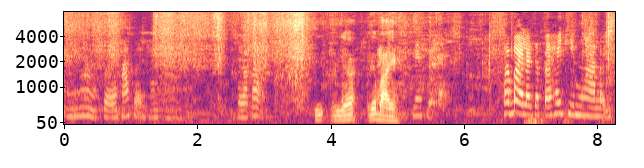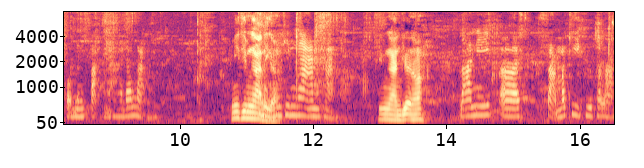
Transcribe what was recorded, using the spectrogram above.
อ่าสวยนะคะสวยค่ะ ดี๋ยวแล้วก็เลี้ยเลี้ยใบเนี่ยค่ะถ้าใบเราจะไปให้ทีมงานเราอีกคนหนึ่งปักนะคะ ด้านหลังมีทีมงานอีกเหรอมีทีมงานค่ะ ทีมงานเยอะเนาะร้านนี้เอ่อสามมัคคีคือพลัง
